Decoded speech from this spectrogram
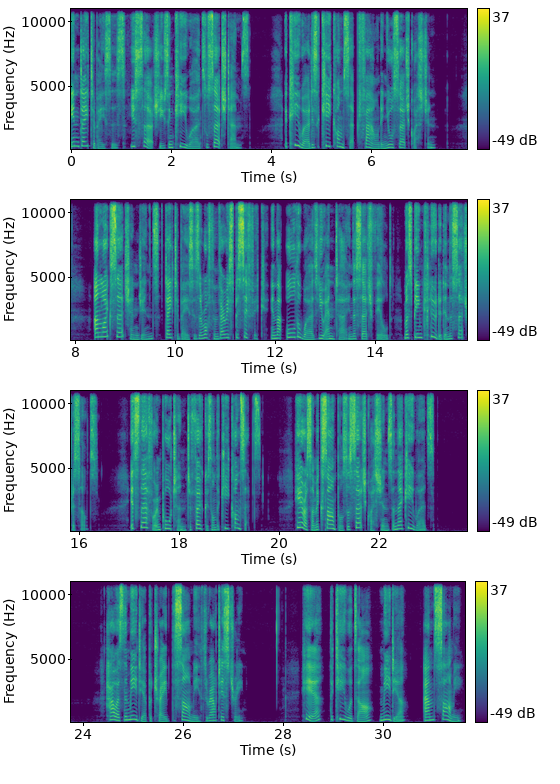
In databases, you search using keywords or search terms. A keyword is a key concept found in your search question. Unlike search engines, databases are often very specific in that all the words you enter in the search field must be included in the search results. It's therefore important to focus on the key concepts. Here are some examples of search questions and their keywords. How has the media portrayed the Sami throughout history? Here, the keywords are media and Sami.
